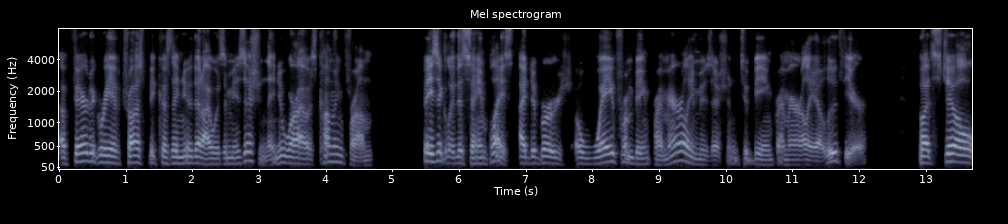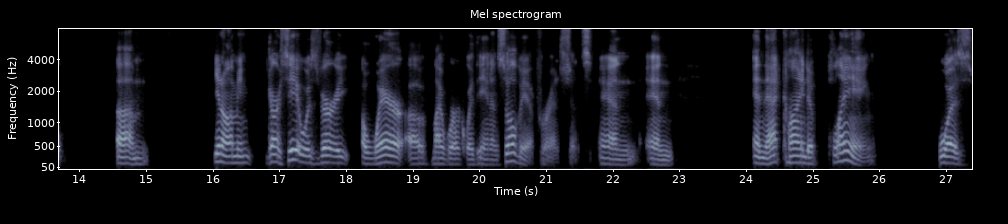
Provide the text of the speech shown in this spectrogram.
a fair degree of trust because they knew that i was a musician. They knew where i was coming from. Basically the same place. I diverged away from being primarily a musician to being primarily a luthier. But still um you know i mean garcia was very aware of my work with Ian and Sylvia, for instance, and and and that kind of playing was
